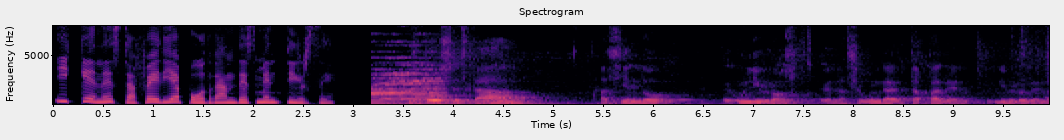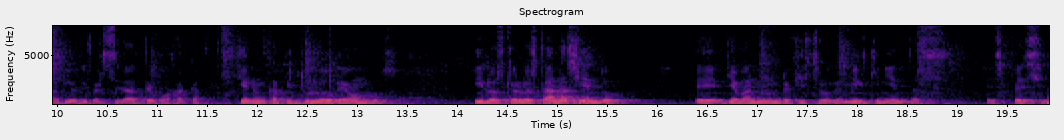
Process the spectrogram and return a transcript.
y que en esta feria podrán desmentirse. Esto se está haciendo un libro, en la segunda etapa del libro de la biodiversidad de Oaxaca, tiene un capítulo de hongos y los que lo están haciendo eh, llevan un registro de 1.500 especies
